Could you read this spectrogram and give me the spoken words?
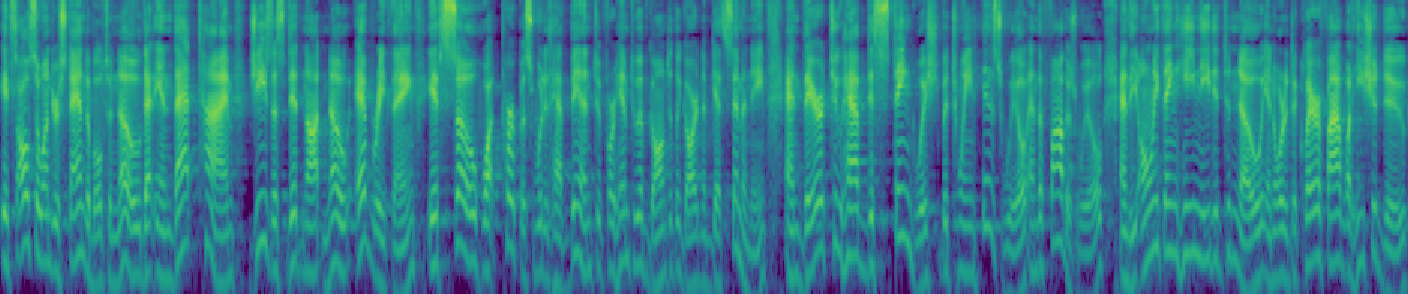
it's also understandable to know that in that time, Jesus did not know everything. If so, what purpose would it have been to, for him to have gone to the Garden of Gethsemane and there to have distinguished between his will and the Father's will? And the only thing he needed to know in order to clarify what he should do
